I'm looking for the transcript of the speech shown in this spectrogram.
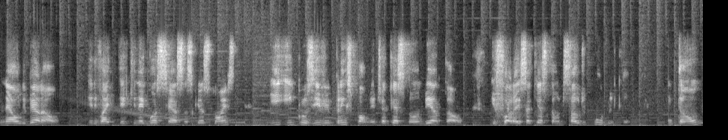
neoliberal. Ele vai ter que negociar essas questões e, inclusive, principalmente a questão ambiental. E fora isso, a questão de saúde pública. Então,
